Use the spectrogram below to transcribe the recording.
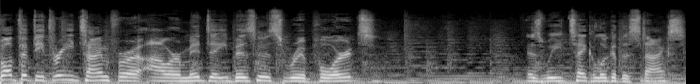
Twelve fifty three. Time for our midday business report. As we take a look at the stocks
